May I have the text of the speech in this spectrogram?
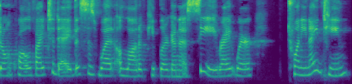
don't qualify today. This is what a lot of people are going to see, right? Where 2019,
